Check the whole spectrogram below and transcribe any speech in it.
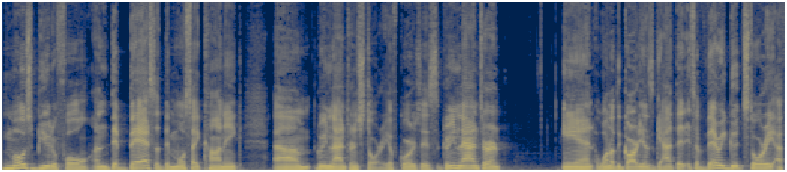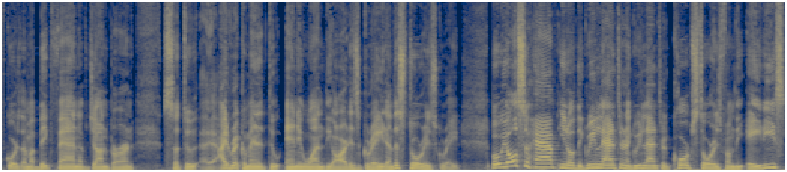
most beautiful and the best, the most iconic um, Green Lantern story. Of course, it's Green Lantern and one of the Guardians Ganthet. It's a very good story. Of course, I'm a big fan of John Byrne, so to I recommend it to anyone. The art is great and the story is great. But we also have, you know, the Green Lantern and Green Lantern Corps stories from the 80s,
